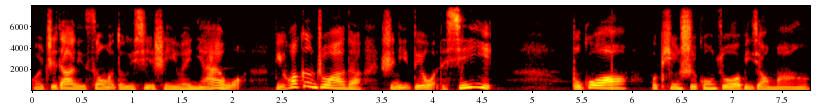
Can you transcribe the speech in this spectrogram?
我知道你送我东西是因为你爱我，比花更重要的是你对我的心意。”不过我平时工作比较忙，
